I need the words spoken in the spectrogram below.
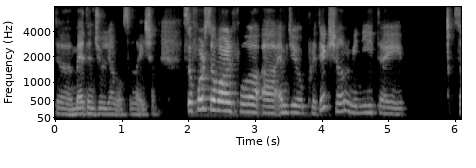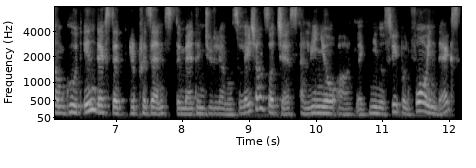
the Madden-Julian oscillation. So first of all, for uh, MJO prediction, we need a some good index that represents the Madden-Julian oscillation, such as a linear, uh, like Nino 3.4 index.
